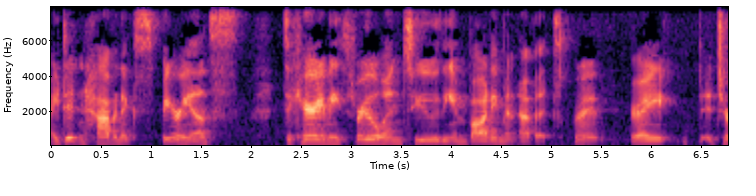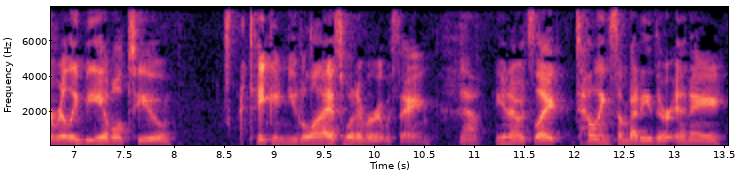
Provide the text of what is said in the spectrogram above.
I didn't have an experience to carry me through into the embodiment of it Right. right? To really be able to take and utilize whatever it was saying. Yeah. You know, it's like telling somebody they're in a,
